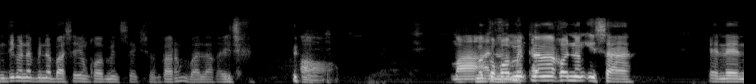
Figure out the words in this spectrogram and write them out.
Hindi ko na binabasa yung comment section. Parang bala kayo dyan. Oo. Ma, Magko-comment ano, lang ako ng isa, and then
